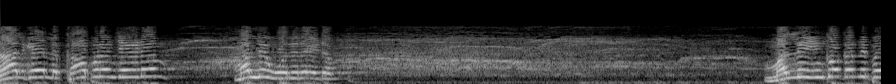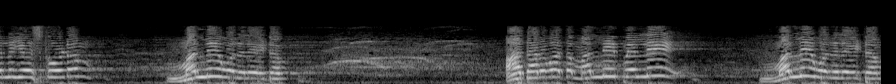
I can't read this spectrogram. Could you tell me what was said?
నాలుగేళ్ళు కాపురం చేయడం మళ్ళీ వదిలేయడం. మళ్ళీ ఇంకొకరిని పెళ్ళి చేసుకోవడం మళ్ళీ వదిలేయటం. ఆ తర్వాత మళ్ళీ పెళ్ళి మళ్ళీ వదిలేయటం.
